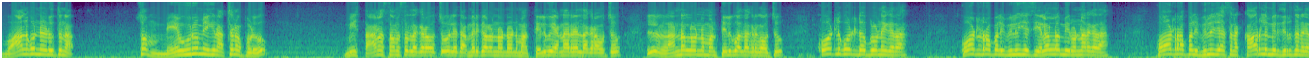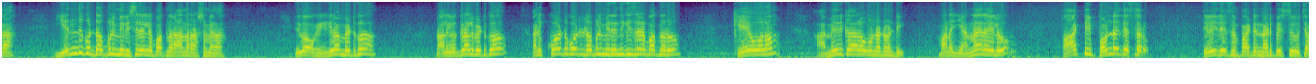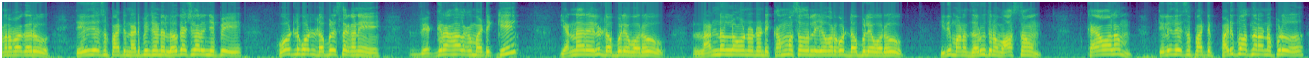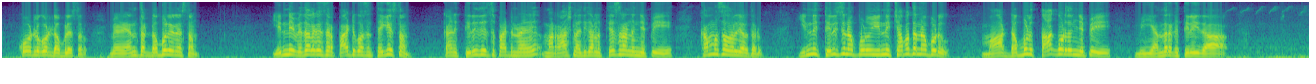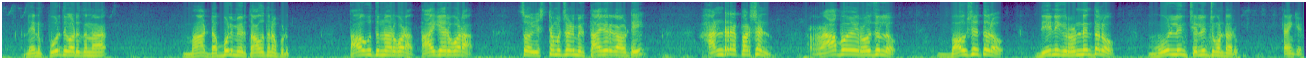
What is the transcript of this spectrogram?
వాళ్ళని కూడా నేను అడుగుతున్నా. సో మేమూరు మీకు నచ్చినప్పుడు మీ స్థాన సంస్థల దగ్గర అవచ్చు లేదా అమెరికాలో ఉన్నటువంటి మన తెలుగు ఎన్ఆర్ఐల దగ్గర అవచ్చు లేదా లండన్లో ఉన్న మన తెలుగు వాళ్ళ దగ్గర కావచ్చు కోట్లు కోట్లు డబ్బులు ఉన్నాయి కదా. కోట్ల రూపాయలు విలువ చేసి ఇళ్ళలో మీరు ఉన్నారు కదా. కోట్ల రూపాయలు విలువ చేస్తున్న కారులో మీరు తిరుగుతున్నారు కదా. ఎందుకు డబ్బులు మీరు ఇసిరెళ్ళిపోతున్నారు ఆంధ్ర రాష్ట్రం మీద? ఇదిగో ఒక విగ్రహం పెట్టుకో నాలుగు విగ్రహాలు పెట్టుకో అని కోట్లు కోట్లు డబ్బులు మీరు ఎందుకు ఇసిరెళ్ళిపోతున్నారు కేవలం అమెరికాలో ఉన్నటువంటి మన ఎన్ఆర్ఐలు పార్టీ పండు అయితే ఇస్తారు తెలుగుదేశం పార్టీని నడిపిస్తూ చంద్రబాబు గారు తెలుగుదేశం పార్టీని నడిపించండి లోకేష్ గారు అని చెప్పి కోట్లు కోట్లు డబ్బులు ఇస్తారు కానీ విగ్రహాలకు మటుక్కి ఎన్ఆర్ఐలు డబ్బులు ఇవ్వరు లండన్లో ఉన్నటువంటి కమ్మ సోదరులు ఎవరు కూడా డబ్బులు ఇవ్వరు ఇది మన జరుగుతున్న వాస్తవం. కేవలం తెలుగుదేశం పార్టీ పడిపోతున్నారు అన్నప్పుడు కోట్లు కూడా డబ్బులు ఇస్తారు మేము ఎంత డబ్బులు ఇస్తాం ఎన్ని విధాలుగా సరే పార్టీ కోసం తెగిస్తాం. కానీ తెలుగుదేశం పార్టీని మన రాష్ట్ర అధికారులు తీసుకురానని చెప్పి కమ్మ సోదరులు చెబుతారు. ఇన్ని తెలిసినప్పుడు ఇన్ని చెబుతున్నప్పుడు మా డబ్బులు తాకూడదని చెప్పి మీ అందరికి తెలియదా నేను పూర్తిగా అడుగుతున్నా మా డబ్బులు మీరు తాగుతున్నప్పుడు తాగుతున్నారు కూడా తాగారు కూడా. సో ఇష్టం వచ్చినట్టు మీరు తాగారు కాబట్టి హండ్రెడ్ పర్సెంట్ రాబోయే రోజుల్లో భవిష్యత్తులో దీనికి రెండింతలు మూల్యం చెల్లించుకుంటారు. Thank you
